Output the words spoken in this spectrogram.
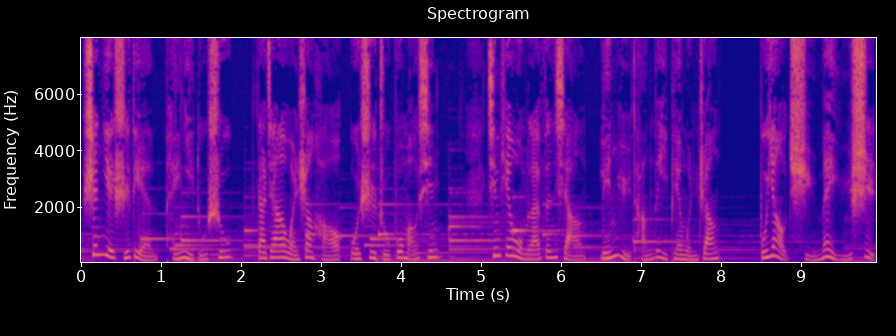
深夜十点陪你读书，大家晚上好，我是主播毛心。今天我们来分享林语堂的一篇文章：不要取媚于世。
